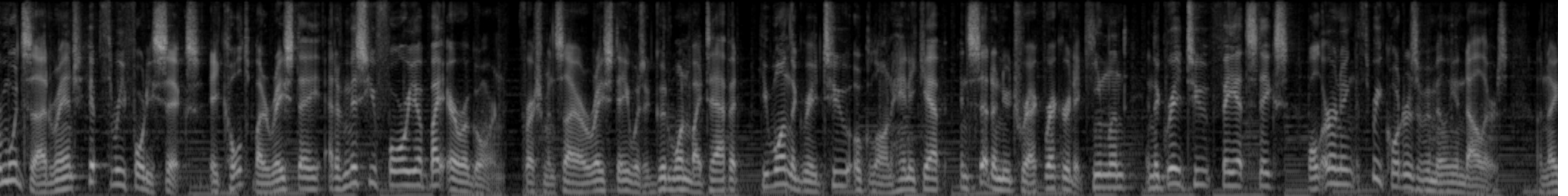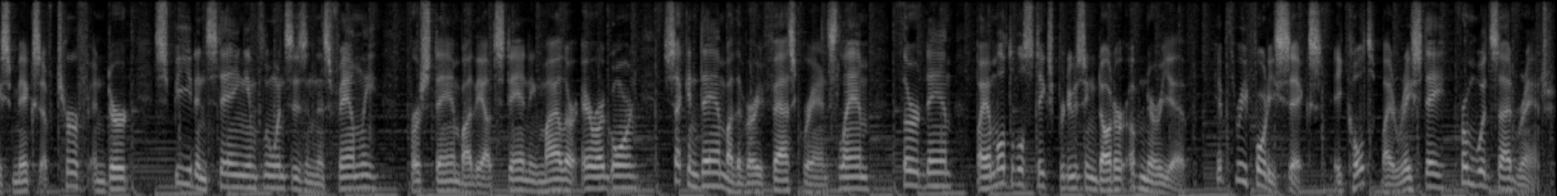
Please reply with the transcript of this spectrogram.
From Woodside Ranch, Hip 346, a colt by Race Day out of Miss Euphoria by Aragorn. Freshman sire Race Day was a good one by Tapit. He won the Grade 2 Oaklawn Handicap and set a new track record at Keeneland in the Grade 2 Fayette Stakes while earning three quarters of a million dollars. A nice mix of turf and dirt, speed and staying influences in this family. First dam by the outstanding miler Aragorn, second dam by the very fast Grand Slam, third dam by a multiple stakes producing daughter of Nureyev. Hip 346, a colt by Race Day from Woodside Ranch.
